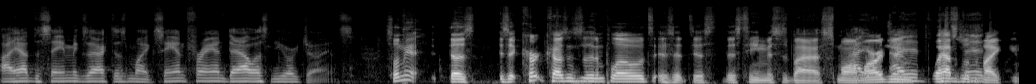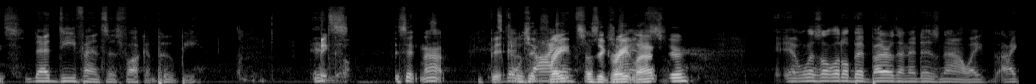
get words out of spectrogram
I have the same exact as Mike. San Fran, Dallas, New York Giants. So let me does is it Kirk Cousins that implodes? Is it just this team misses by a small I- margin? I did- what happens with the Vikings? That defense is fucking poopy. It's, Bingo. is it not? bi- the Was it great? Was it great Giants. last year? It was a little bit better than it is now. Like I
